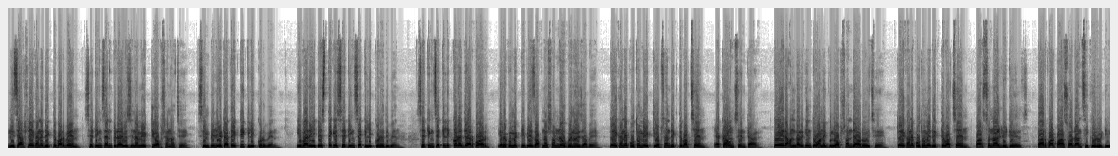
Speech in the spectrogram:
নিচে আসলে এখানে দেখতে পারবেন সেটিংস অ্যান্ড প্রাইভেসি নামে একটি অপশন আছে। সিম্পলি এটাতে একটি ক্লিক করবেন। এবার এই পেজ থেকে সেটিংসে ক্লিক করে দিবেন। সেটিংসে ক্লিক করে দেওয়ার পর এরকম একটি পেজ আপনার সামনে ওপেন হয়ে যাবে। তো এখানে প্রথমে একটি অপশন দেখতে পাচ্ছেন অ্যাকাউন্ট সেন্টার তো এর আন্ডারে কিন্তু অনেকগুলো অপশন দেওয়া রয়েছে। তো এখানে প্রথমে দেখতে পাচ্ছেন পার্সোনাল ডিটেলস তারপর পাসওয়ার্ড অ্যান্ড সিকিউরিটি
